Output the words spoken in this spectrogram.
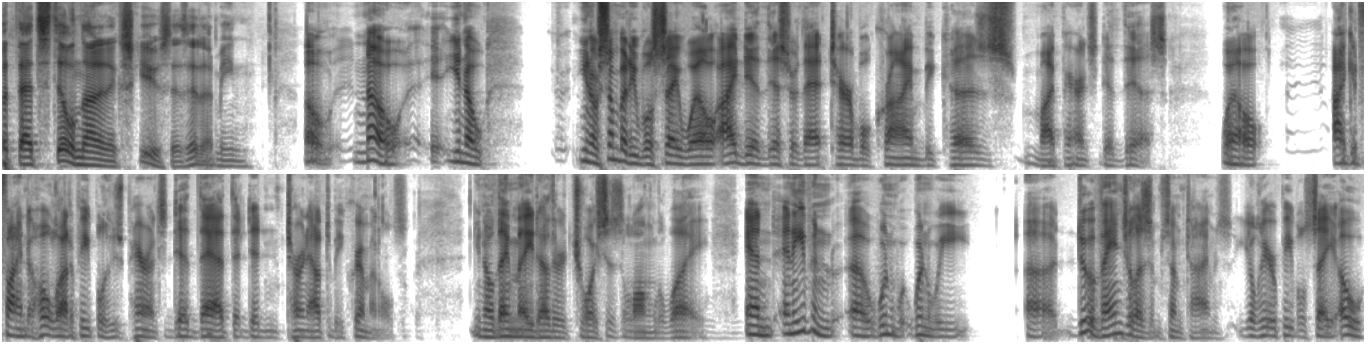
but that's still not an excuse, is it? I mean, Oh no, you know, you know, somebody will say, "Well, I did this or that terrible crime because my parents did this." Well, I could find a whole lot of people whose parents did that that didn't turn out to be criminals. You know, they made other choices along the way, and and even uh, when when we uh, do evangelism, sometimes you'll hear people say, "Oh."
